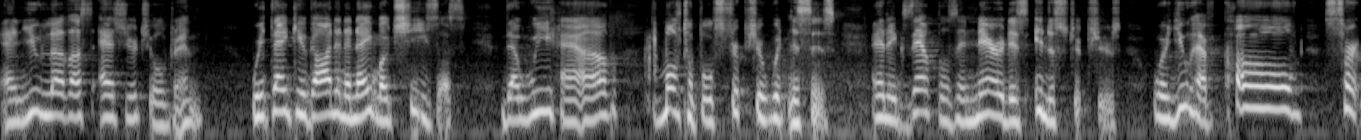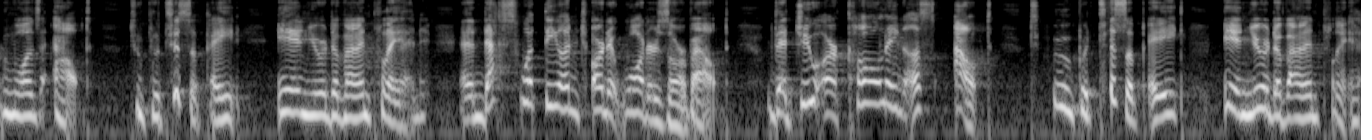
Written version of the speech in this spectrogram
and you love us as your children. We thank you, God, in the name of Jesus, that we have multiple scripture witnesses and examples and narratives in the scriptures where you have called certain ones out to participate in your divine plan. And that's what the uncharted waters are about that you are calling us out to participate in your divine plan.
